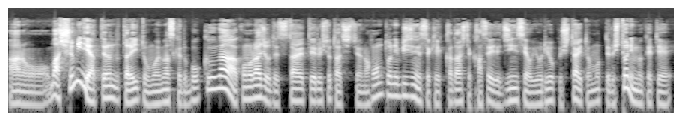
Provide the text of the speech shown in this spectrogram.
あの、まあ、趣味でやってるんだったらいいと思いますけど、僕がこのラジオで伝えてる人たちっていうのは本当にビジネスで結果出して稼いで人生をより良くしたいと思ってる人に向けて、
